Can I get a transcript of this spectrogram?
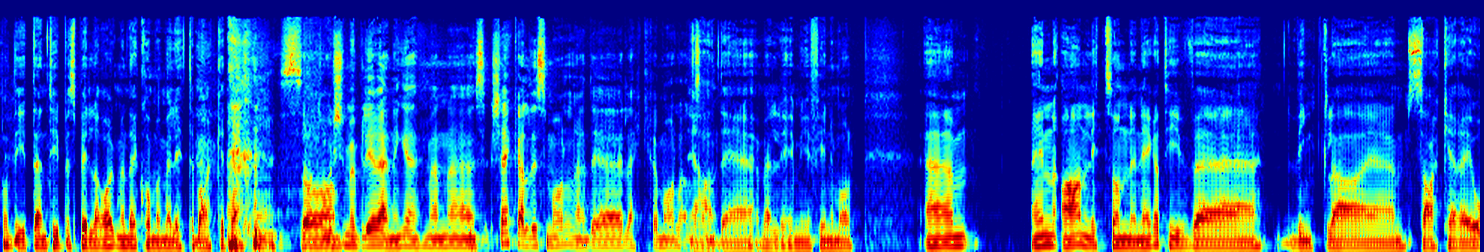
og de, den type spiller òg, men det kommer vi litt tilbake til. Så Tror ikke vi blir enige, men uh, sjekk alle disse målene. Det er lekre mål, Altså. ja, det er veldig mye fine mål. Um, en annen litt sånn negativ eh, vinkla eh, sak her er jo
